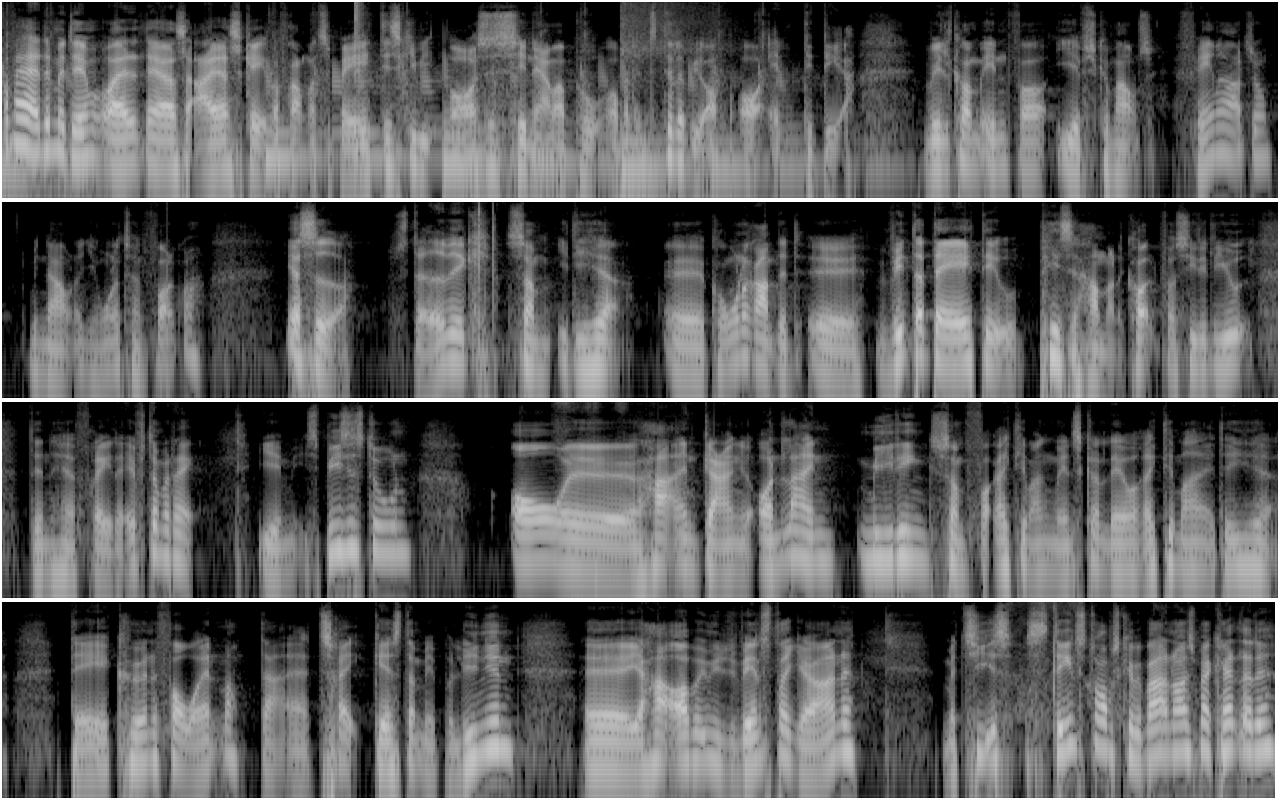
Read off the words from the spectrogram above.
Og hvad er det med dem og alle deres ejerskaber frem og tilbage? Det skal vi også se nærmere på, og hvordan stiller vi op og alt det der. Velkommen indenfor i FC Københavns Fanradio. Mit navn er Jonathan Folker. Jeg sidder stadigvæk, som i de her øh, coronaramte øh, vinterdage. Det er jo pissehammerende koldt, for at sige det lige ud, den her fredag eftermiddag hjemme i spisestuen og øh, har en gang online meeting, som for rigtig mange mennesker laver rigtig meget af det her dage kørende foran mig. Der er tre gæster med på linjen. Øh, jeg har oppe i mit venstre hjørne Mathias Stenstrup. Skal vi bare nøjes med at kalde dig det?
